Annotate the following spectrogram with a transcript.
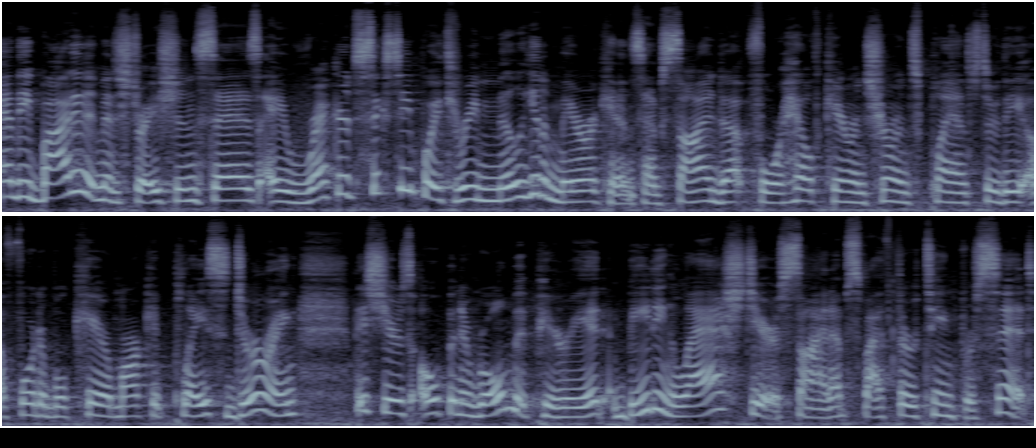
And the Biden administration says a record 16.3 million Americans have signed up for health care insurance plans through the Affordable Care Marketplace during this year's open enrollment period, beating last year's signups by 13 percent.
